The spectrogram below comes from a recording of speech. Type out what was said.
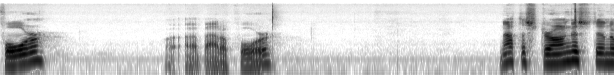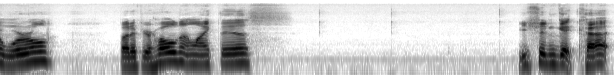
four, about a four. Not the strongest in the world, but if you're holding like this, you shouldn't get cut.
